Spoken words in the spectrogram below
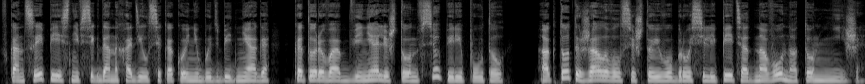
В конце песни всегда находился какой-нибудь бедняга, которого обвиняли, что он все перепутал, а кто-то жаловался, что его бросили петь одного на тон ниже.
